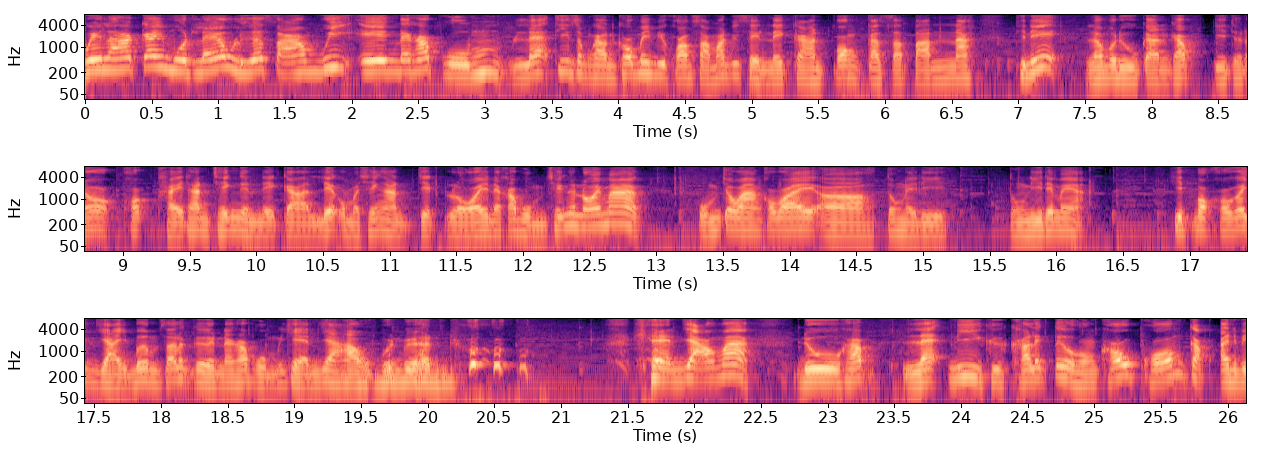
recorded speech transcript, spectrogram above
เวลาใกล้หมดแล้วเหลือ 3 วิเองนะครับผมและที่สำคัญเขาไม่มีความสามารถพิเศษในการป้องกันสตันนะ ทีนี้เรามาดูกันครับ Eternal Cock Titan ใช้เงินในการเรียกออกมาใช้งาน 700 นะครับผมใช้เงินน้อยมาก ผมจะวางเขาไว้เอ่อตรงไหนดี ตรงนี้ได้ไหมอะฮิตบ็อกเขาก็ใหญ่เบิ่มซะเหลือเกินนะครับผมแขนยาวเพื่อนๆ แขนยาวมาก ดูครับ และนี่คือคาแรคเตอร์ของเขาพร้อมกับแอนิเม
